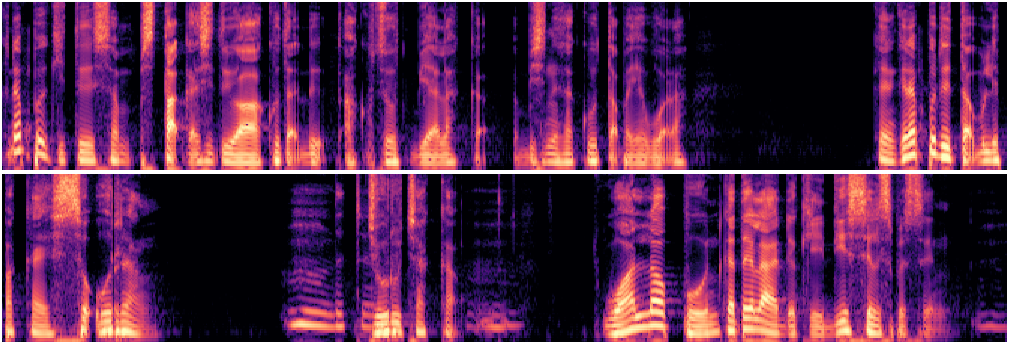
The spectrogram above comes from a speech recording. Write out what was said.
Kenapa kita stuck kat situ? Ah, aku tak ada, aku so biarlah kat bisnes aku tak payah buat lah. Kan, kenapa dia tak boleh pakai seorang mm, betul. juru cakap? Mm. Walaupun, katakanlah, okay, dia salesperson. Mm.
